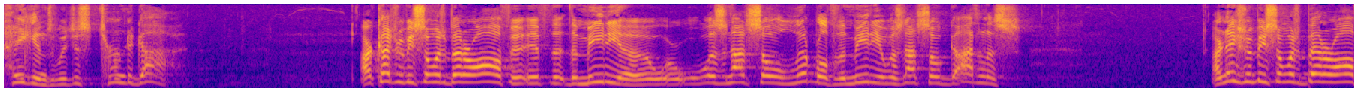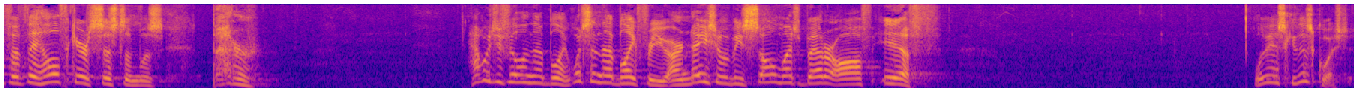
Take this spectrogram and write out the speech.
pagans would just turn to God. Our country would be so much better off if the, the media was not so liberal, if the media was not so godless. Our nation would be so much better off if the healthcare system was better. How would you fill in that blank? What's in that blank for you? Our nation would be so much better off if. Let me ask you this question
